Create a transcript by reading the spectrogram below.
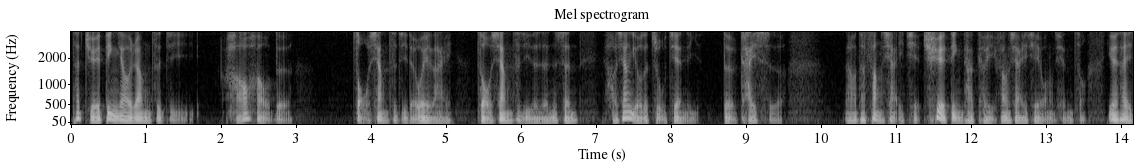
他决定要让自己好好的走向自己的未来。走向自己的人生，好像有了主见的的开始了。然后他放下一切，确定他可以放下一切往前走，因为他也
